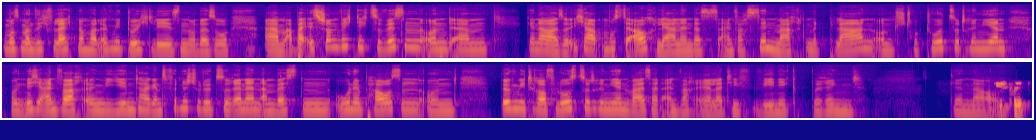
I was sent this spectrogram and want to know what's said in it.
Muss man sich vielleicht nochmal irgendwie durchlesen oder so. Ähm, aber ist schon wichtig zu wissen und ähm, genau, also ich hab, musste auch lernen, dass es einfach Sinn macht, mit Plan und Struktur zu trainieren und nicht einfach irgendwie jeden Tag ins Fitnessstudio zu rennen, am besten ohne Pausen und irgendwie drauf loszutrainieren, weil es halt einfach relativ wenig bringt. Genau. Richtig,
